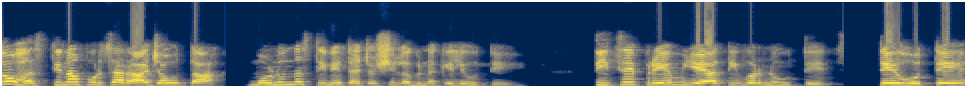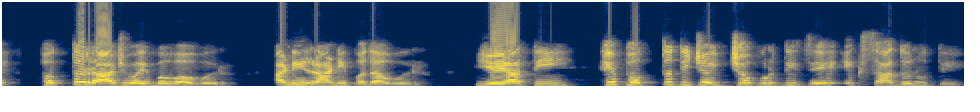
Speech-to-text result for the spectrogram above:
तो हस्तिनापूरचा राजा होता म्हणूनच तिने त्याच्याशी लग्न केले होते. तिचे प्रेम ययातीवर नव्हतेच. ते होते फक्त राजवैभवावर आणि राणीपदावर. ययाती हे फक्त तिच्या इच्छापूर्तीचे एक साधन होते.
